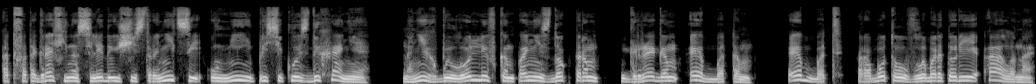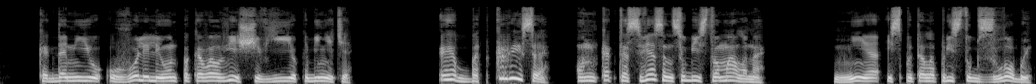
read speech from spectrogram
От фотографии на следующей странице у Мии пресеклось дыхание. На них был Олли в компании с доктором Грегом Эбботом. Эббот работал в лаборатории Алана. Когда Мию уволили, он паковал вещи в ее кабинете. Эббот, крыса! Он как-то связан с убийством Алана. Мия испытала приступ злобы.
